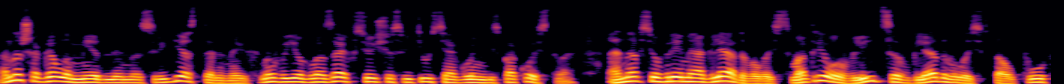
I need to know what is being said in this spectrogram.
Она шагала медленно, среди остальных, но в ее глазах все еще светился огонь беспокойства. Она все время оглядывалась, смотрела в лица, вглядывалась в толпу,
